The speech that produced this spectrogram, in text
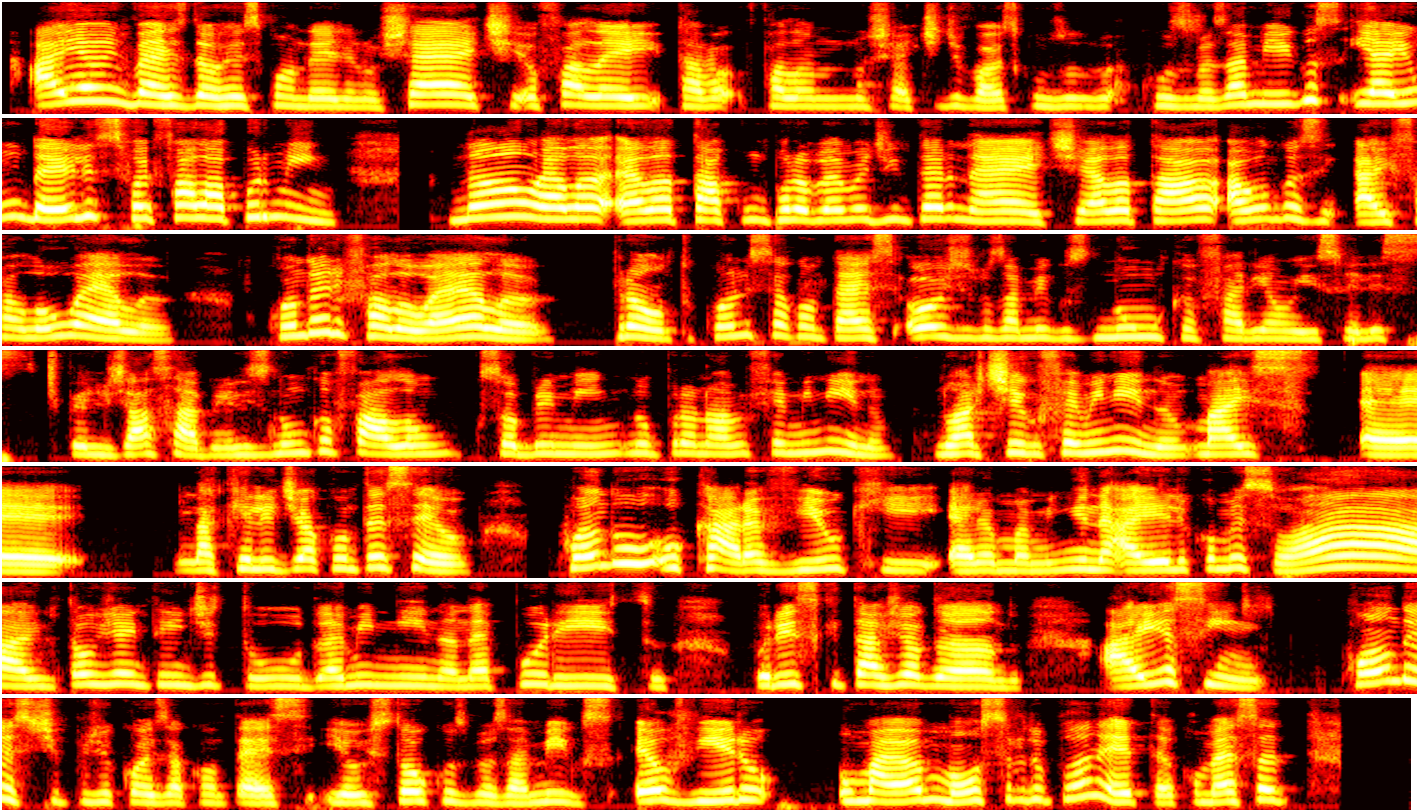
Aí, ao invés de eu responder ele no chat, eu falei, tava falando no chat de voz com os, com os meus amigos, e aí um deles foi falar por mim. Não, ela, ela tá com problema de internet, ela tá. Algo assim. Aí falou ela. Quando ele falou ela, pronto, quando isso acontece, hoje os meus amigos nunca fariam isso. Eles, tipo, eles já sabem, eles nunca falam sobre mim no pronome feminino, no artigo feminino, mas é, naquele dia aconteceu. Quando o cara viu que era uma menina, aí ele começou: Ah, então já entendi tudo, é menina, né? Por isso, por isso que tá jogando. Aí, assim, quando esse tipo de coisa acontece e eu estou com os meus amigos, eu viro o maior monstro do planeta. Eu começo a,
